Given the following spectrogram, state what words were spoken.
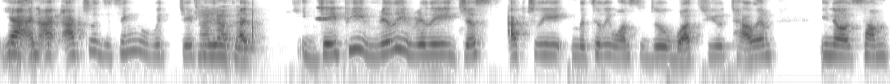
yeah basically. and I, actually the thing with jp I love that. jp really really just actually literally wants to do what you tell him you know some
